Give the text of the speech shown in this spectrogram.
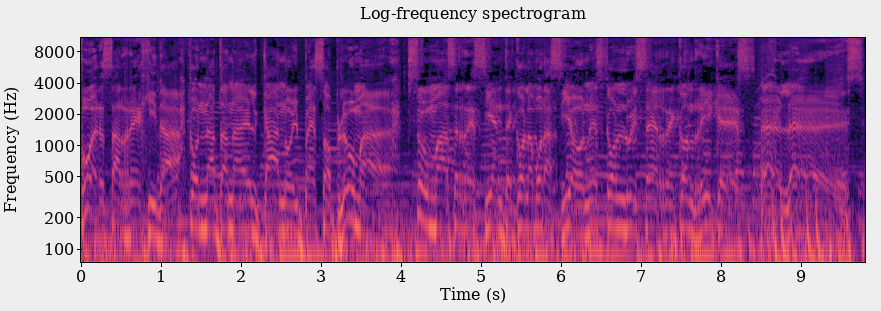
Fuerza Régida, con Natanael Cano y Peso Pluma. Su más reciente colaboración es con Luis R. Conríquez. Él es...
